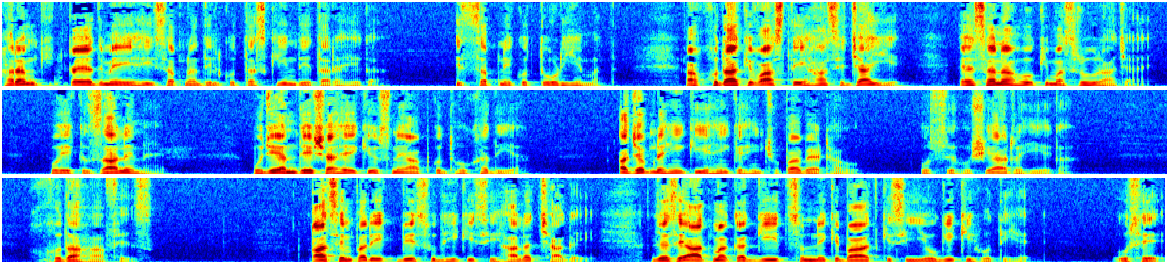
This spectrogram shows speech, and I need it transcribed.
हरम की कैद में यही सपना दिल को तस्कीन देता रहेगा। इस सपने को तोड़िए मत। आप खुदा के वास्ते यहाँ से जाइए। ऐसा ना हो कि मसरूर आ जाए। वो एक जालिम है। मुझे अंदेशा है कि उसने आपको धोखा दिया। अजब नहीं कि यहीं कहीं छुपा बैठा हो। उससे होशियार रहिएगा। खुदा हाफिज। कासिम पर एक बेसुधी की सी हालत छा गई। जैसे आत्मा का गीत सुनने के बाद किसी योगी की होती है। उसे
